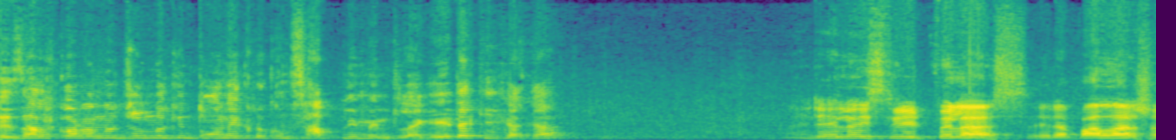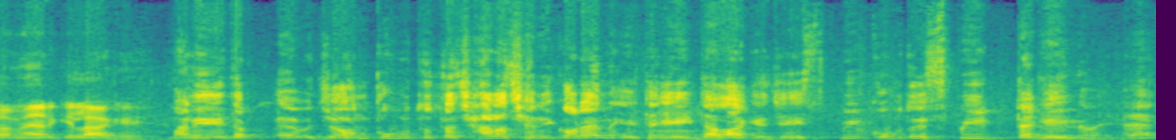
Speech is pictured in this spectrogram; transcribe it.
রেজাল্ট করানোর জন্য কিন্তু অনেক রকম সাপ্লিমেন্ট লাগে। এটা কি কাকা? এটা হলো স্পিরিট প্লাস এটা পাল্লার সময় আর কি লাগে। মানে এটা যখন কবুতরটা ছাড়াছাড়ি করেন এটা এইটা লাগে যে স্পিড কবুতর স্পিডটা গেইন হয় হ্যাঁ?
